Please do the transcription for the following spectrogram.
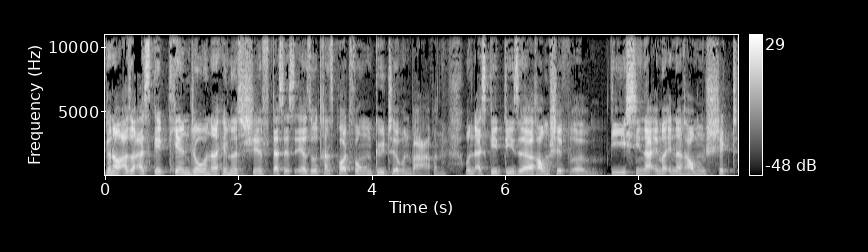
Genau, also es gibt Tianzhou, ein Himmelsschiff, das ist eher so Transport von Güter und Waren. Und es gibt diese Raumschiff, äh, die China immer in den Raum schickt,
